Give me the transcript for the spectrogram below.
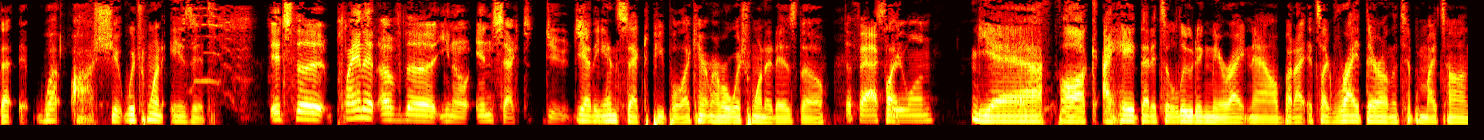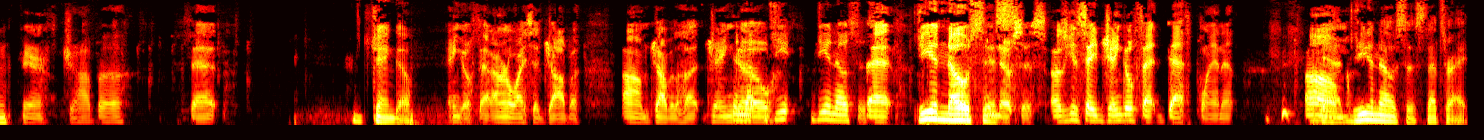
That what? Oh shit! Which one is it? It's the planet of the you know insect dudes. Yeah, the insect people. I can't remember which one it is though. the factory like- one. Yeah, fuck. I hate that it's eluding me right now, but I, it's like right there on the tip of my tongue. Yeah, Java, Fett, Django. Django Fett. I don't know why I said Java. Um, Jabba the Hutt, Geno- Django Ge- Geonosis. Fett, Geonosis. Gnosis. I was gonna say Django Fett, Death Planet. Yeah, Um, Geonosis. That's right.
